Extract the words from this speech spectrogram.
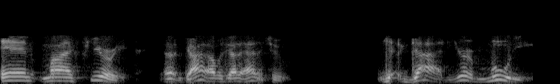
in my fury. Uh, God always got an attitude. God, you're moody.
